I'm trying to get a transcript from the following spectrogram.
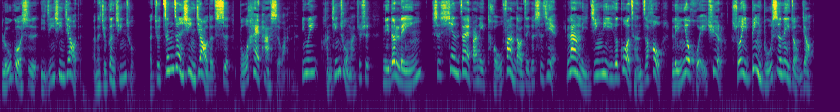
如果是已经信教的啊，那就更清楚呃。就真正信教的是不害怕死亡的，因为很清楚嘛，就是你的灵是现在把你投放到这个世界，让你经历一个过程之后，灵又回去了，所以并不是那种叫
